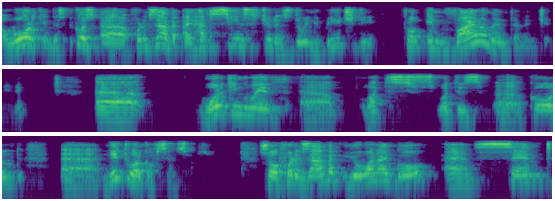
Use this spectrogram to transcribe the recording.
uh, work in this, because uh, for example, I have seen students doing PhD from environmental engineering, uh, working with uh, what's what is uh, called network of sensors. So for example, you want to go and send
